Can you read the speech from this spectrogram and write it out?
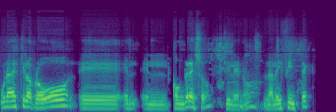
una vez que lo aprobó eh, el, Congreso chileno, la ley FinTech,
